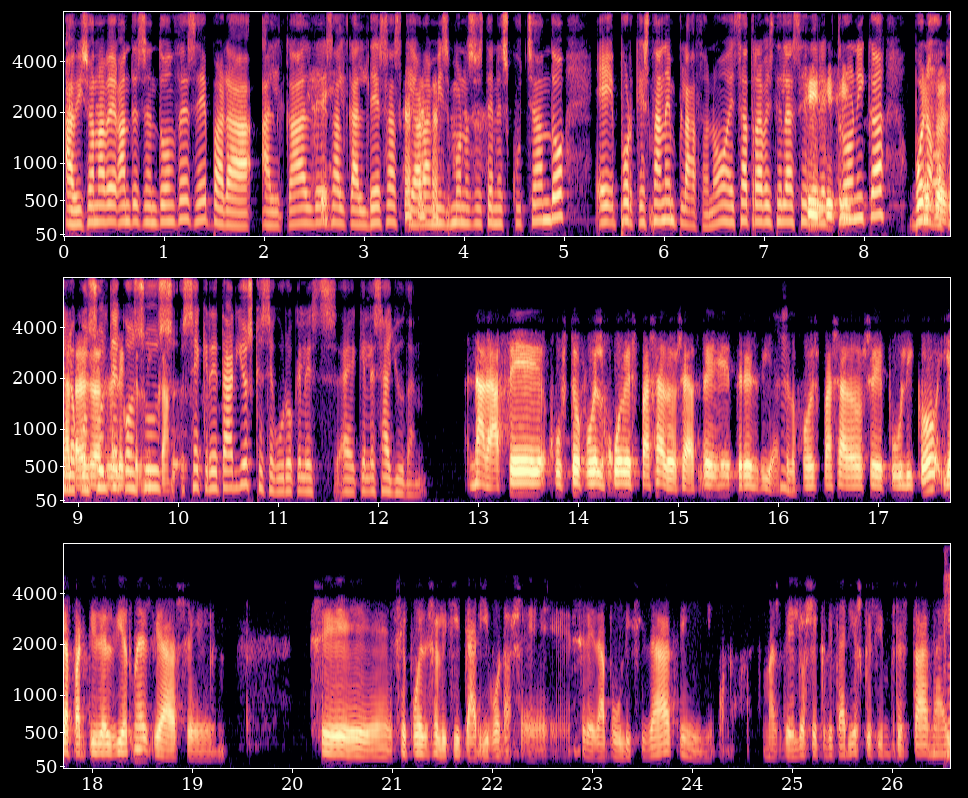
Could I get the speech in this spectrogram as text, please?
Aviso a navegantes entonces eh, para alcaldes, alcaldesas que ahora mismo nos estén escuchando, eh, porque están en plazo, ¿no? Es a través de la sede electrónica, bueno, o que lo consulte con sus secretarios que seguro que les, eh, que les ayudan. Nada, hace, justo fue el jueves pasado, o sea, hace tres días. El mm. jueves pasado se publicó y a partir del viernes ya se, se, puede solicitar y bueno, se, se le da publicidad y bueno, más de los secretarios que siempre están ahí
